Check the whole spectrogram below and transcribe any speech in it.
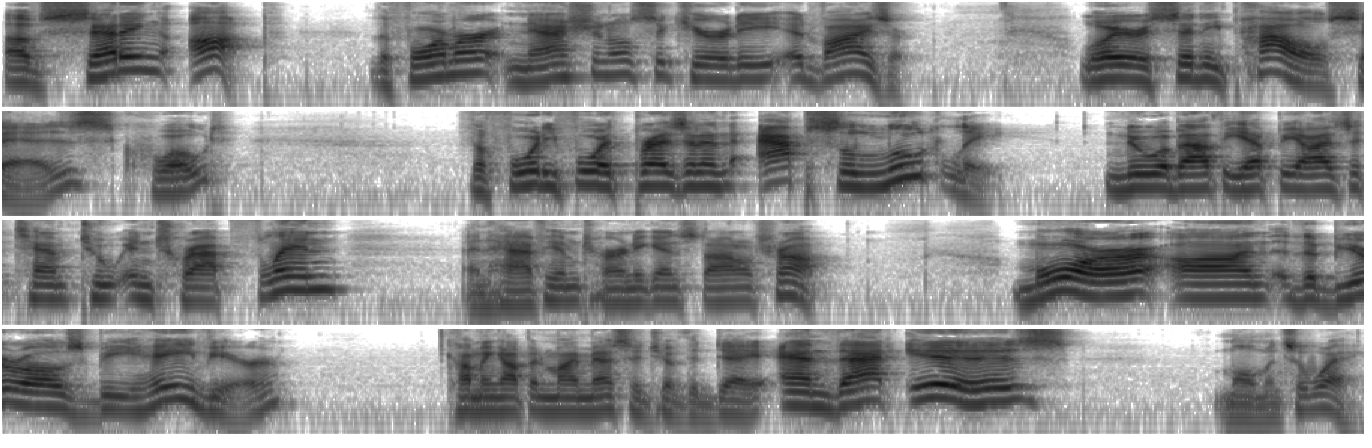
of setting up the former national security advisor. Lawyer Sidney Powell says, quote, the 44th president absolutely knew about the FBI's attempt to entrap Flynn and have him turn against Donald Trump. More on the Bureau's behavior coming up in my message of the day, and that is moments away.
